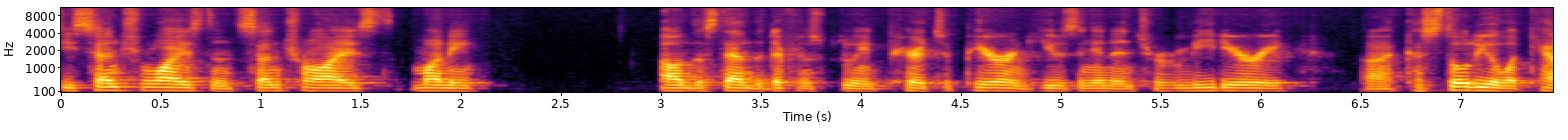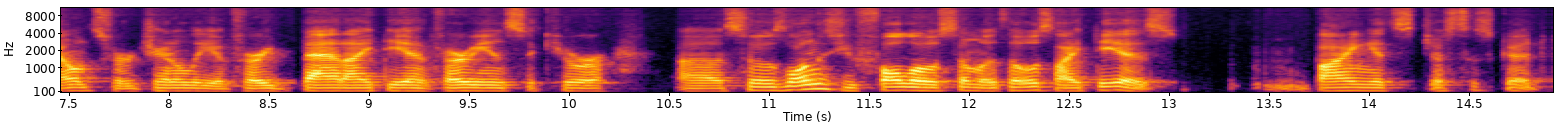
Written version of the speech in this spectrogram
decentralized and centralized money, understand the difference between peer-to-peer -peer and using an intermediary, uh, custodial accounts are generally a very bad idea, very insecure. Uh, so as long as you follow some of those ideas, buying it's just as good.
